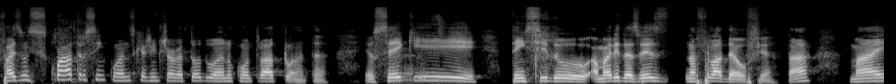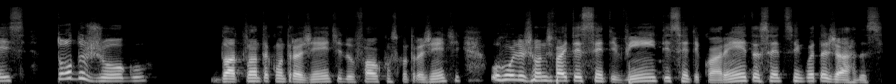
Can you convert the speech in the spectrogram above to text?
Faz uns 4, 5 anos que a gente joga todo ano contra o Atlanta. Eu sei É. que tem sido, a maioria das vezes, na Filadélfia, tá? Mas todo jogo do Atlanta contra a gente, do Falcons contra a gente, o Julio Jones vai ter 120, 140, 150 jardas.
